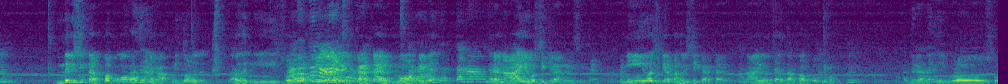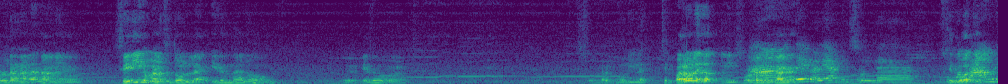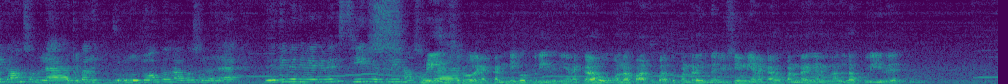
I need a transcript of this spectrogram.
இந்த விஷயம் தப்பா போகாது எனக்கு அப்படி தோணுது. அதாவது நீ சொல்ற முடிவு எனக்கு கரெக்டா இருக்குமோ அப்படின்னு ஏன்னா நான் யோசிக்கிறேன் அந்த விஷயத்த. அப்ப நீ யோசிக்கிறப்ப அந்த விஷயம் கரெக்டா இருக்கும். நான் யோசிச்சா தப்பா போகும். அதனால நீ இவ்வளோ சொல்றனால நான் சரின்னு மனசு தோணல. இருந்தாலும் ஏதோ சொல்றதுக்கு முடியல. சரி பரவாயில்ல ஏதோ நீ சொல்றதுக்காக. விளையாட்டுக்கு சொல்ல சரி, okay. காமெடிக்காக சொல்ல ஜோக்குக்காக சொல்லல. Very very very very seriously நான் புரியுது சரோ. எனக்கு கண்டிப்பா புரியுது. நீ எனக்காக ஒவ்வொன்றா பார்த்து பார்த்து பண்ற. இந்த விஷயம் நீ எனக்காக பண்றேன்னு எனக்கு நல்லா புரியுது.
